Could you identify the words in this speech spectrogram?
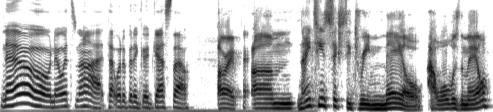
No, no, it's not. That would have been a good guess, though. All right. Um, 1963 male. How old was the male?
